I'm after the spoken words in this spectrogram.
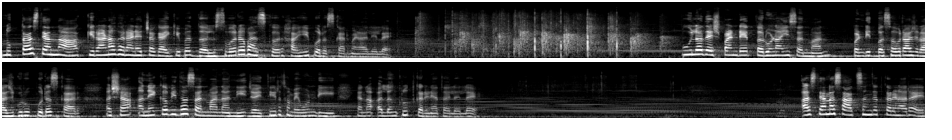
नुकताच त्यांना किराणा घराण्याच्या गायकीबद्दल स्वर भास्कर हाही पुरस्कार मिळालेला आहे. पु ल देशपांडे तरुणाई सन्मान पंडित बसवराज राजगुरू पुरस्कार अशा अनेकविध सन्मानांनी जयतीर्थ मेवुंडी यांना अलंकृत करण्यात आलेलं आहे. आज त्यांना साथ संगत करणार आहेत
